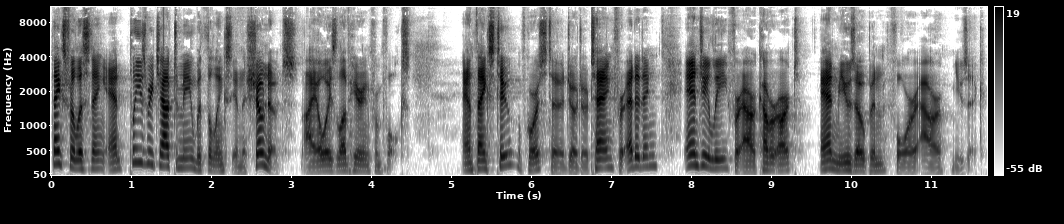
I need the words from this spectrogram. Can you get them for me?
Thanks for listening, and please reach out to me with the links in the show notes. I always love hearing from folks. And thanks too, of course, to Jojo Tang for editing, Angie Lee for our cover art, and Musopen for our music.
